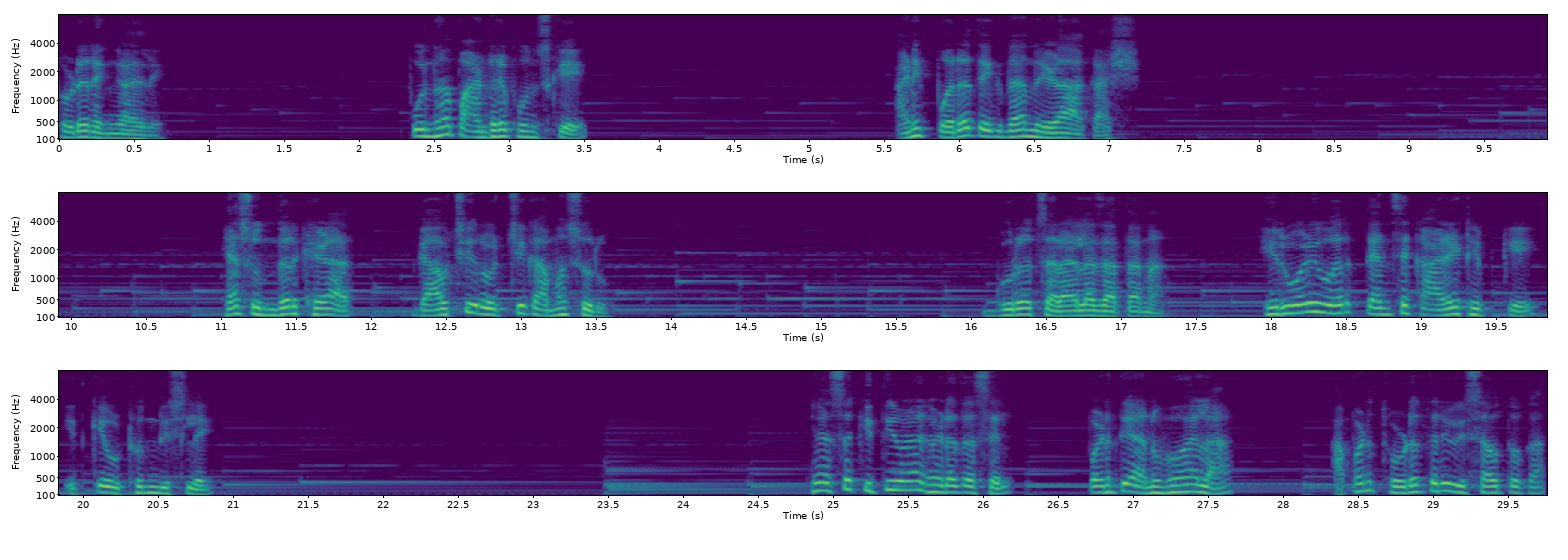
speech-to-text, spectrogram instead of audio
थोडे रेंगाळले. पुन्हा पांढरे पुंजके. आणि परत एकदा निळा आकाश. ह्या सुंदर खेळात गावची रोजची कामं सुरू. गुरं चरायला जाताना हिरवळीवर त्यांचे काळे ठिपके इतके उठून दिसले. हे असं किती वेळा घडत असेल पण ते अनुभवायला आपण थोडं तरी विसावतो का?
